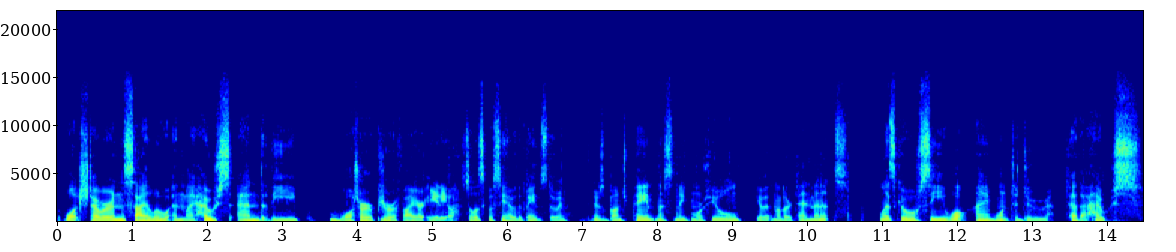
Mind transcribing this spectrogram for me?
the watchtower and the silo and my house and the water purifier area. So let's go see how the paint's doing. Here's a bunch of paint. This will need more fuel. Give it another 10 minutes. Let's go see what I want to do to the house.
